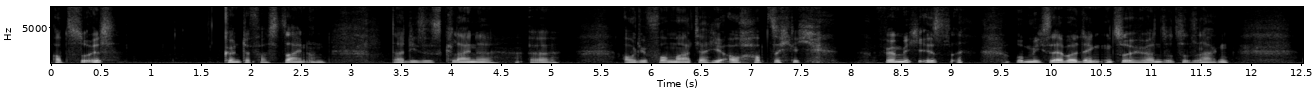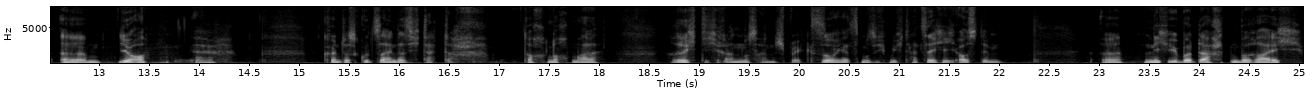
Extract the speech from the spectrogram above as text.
ob es so ist. Könnte fast sein. Und da dieses kleine äh, Audioformat ja hier auch hauptsächlich für mich ist, um mich selber denken zu hören sozusagen. Ähm, ja, äh, könnte es gut sein, dass ich da doch, doch nochmal richtig ran muss an Speck. So, jetzt muss ich mich tatsächlich aus dem äh, nicht überdachten Bereich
